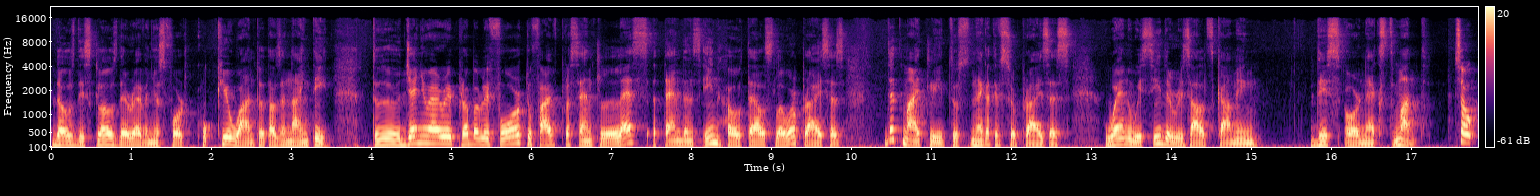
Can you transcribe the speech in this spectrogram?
those disclose their revenues for Q1 2019 to January, probably 4 to 5% less attendance in hotels, lower prices, that might lead to negative surprises when we see the results coming this or next month. So,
